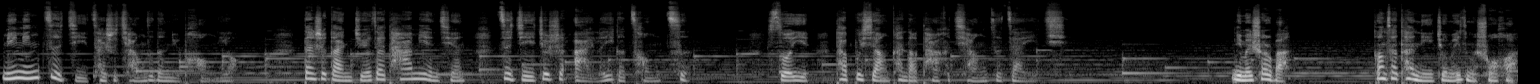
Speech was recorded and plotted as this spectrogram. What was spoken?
明明自己才是强子的女朋友。但是感觉在他面前，自己就是矮了一个层次，所以他不想看到他和强子在一起。你没事吧？刚才看你就没怎么说话。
